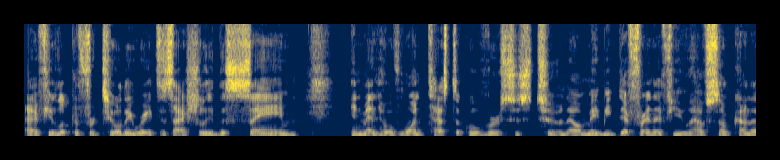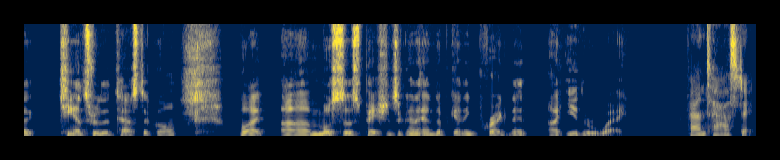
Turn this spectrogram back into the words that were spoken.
And if you look at fertility rates it's actually the same in men who have one testicle versus two. Now it may be different if you have some kind of cancer of the testicle but uh, most of those patients are going to end up getting pregnant uh, either way Fantastic.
